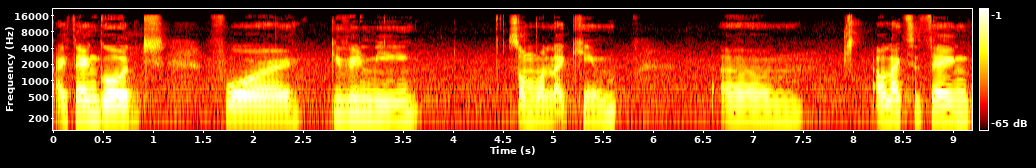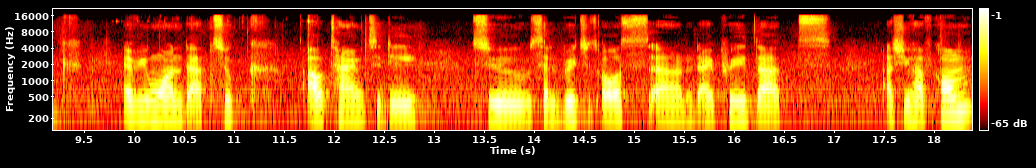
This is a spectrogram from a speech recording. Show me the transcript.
I thank God for giving me someone like him. Um, I would like to thank everyone that took our time today to celebrate with us, and I pray that as you have come,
